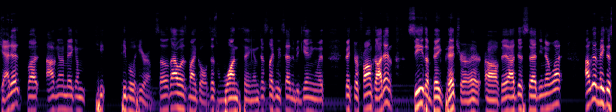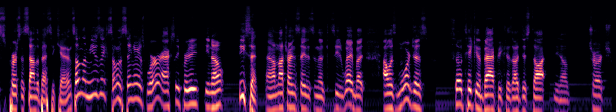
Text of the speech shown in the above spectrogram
get it, but I'm gonna make him he, people hear him. So that was my goal, just one thing. And just like we said in the beginning with Viktor Frankl, I didn't see the big picture of it. I just said, you know what? I'm gonna make this person sound the best he can. And some of the music, some of the singers were actually pretty, you know, decent. And I'm not trying to say this in a conceited way, but I was more just so taken aback because I just thought, you know, church,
